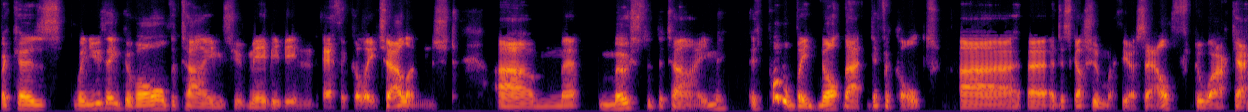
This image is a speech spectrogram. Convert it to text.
Because when you think of all the times you've maybe been ethically challenged, um, most of the time it's probably not that difficult uh, a discussion with yourself to work out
